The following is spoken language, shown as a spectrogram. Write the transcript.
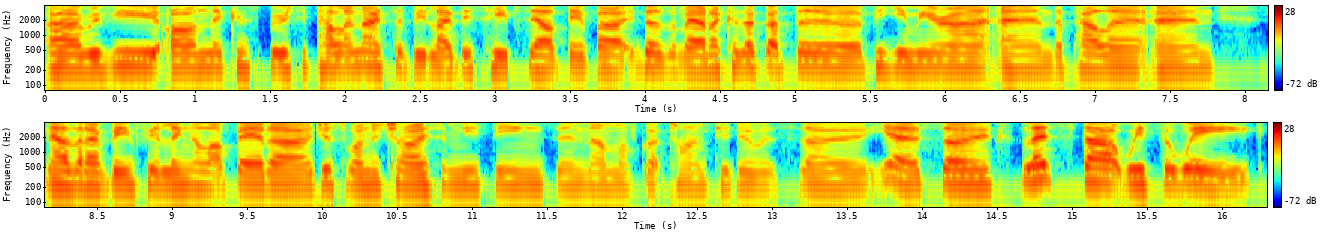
a review on the conspiracy palette. It's a bit like this heaps out there, but it doesn't matter because I've got the piggy mirror and the palette and now that I've been feeling a lot better, I just want to try some new things and um, I've got time to do it. So, yeah, so let's start with the week.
